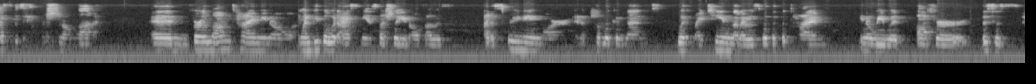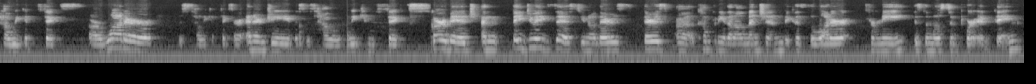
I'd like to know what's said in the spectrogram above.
asked this question a lot. And for a long time, you know, when people would ask me, especially, you know, if I was at a screening or in a public event with my team that I was with at the time, you know, we would offer this is how we can fix our water, this is how we can fix our energy, this is how we can fix garbage. And they do exist. You know, there's there's a company that I'll mention because the water for me is the most important thing.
